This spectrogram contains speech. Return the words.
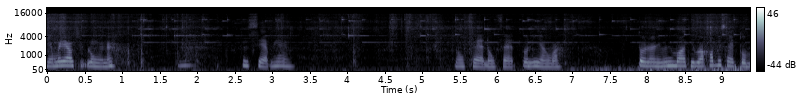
ยังไม่ได้เอาคลิปลงเลยนะเพิ่นแสบแห้งน้องแฝดน้องแฝดต้นนี้ยังวะ ต้นอันนี้มันบอที่ว่าเขาไปใส่ต้ม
